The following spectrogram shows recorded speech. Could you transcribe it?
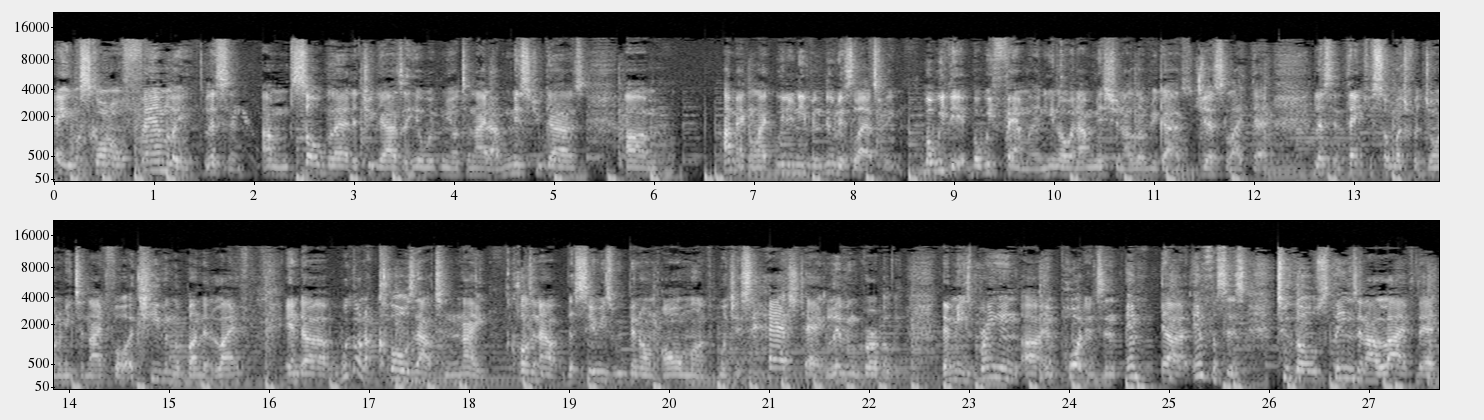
Hey, what's going on, family? Listen, I'm so glad that you guys are here with me on tonight. I've missed you guys. Um, I'm acting like we didn't even do this last week, but we did. But we family, and you know, and I miss you, and I love you guys just like that. Listen, thank you so much for joining me tonight for Achieving Abundant Life, and uh, we're gonna close out tonight closing out the series we've been on all month, which is hashtag living verbally. That means bringing uh, importance and em- uh, emphasis to those things in our life that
